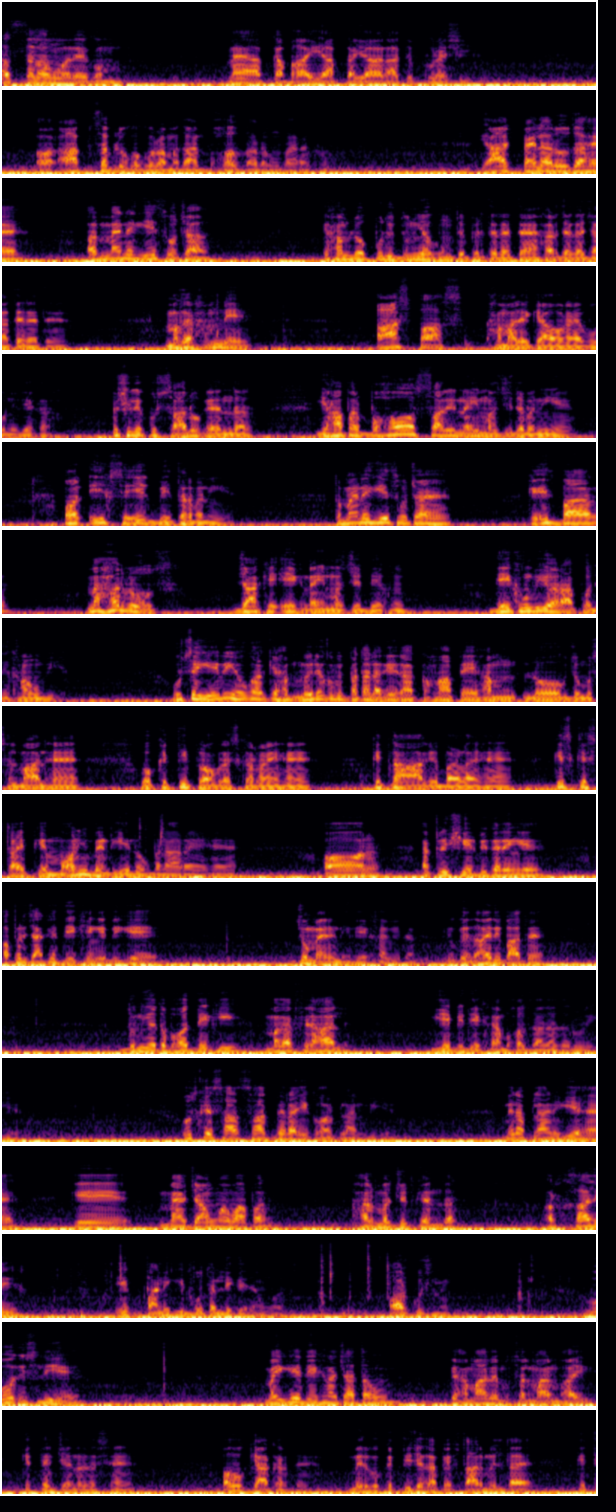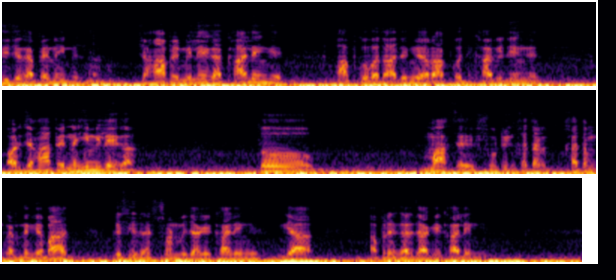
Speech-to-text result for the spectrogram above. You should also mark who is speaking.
Speaker 1: असलकुम मैं आपका भाई, आपका यार आतिफ कुरैशी। और आप सब लोगों को रमज़ान बहुत ज़्यादा मुबारक हो। आज पहला रोज़ा है और मैंने ये सोचा कि हम लोग पूरी दुनिया घूमते फिरते रहते हैं, हर जगह जाते रहते हैं। मगर हमने आस पास हमारे क्या हो रहा है वो नहीं देखा। पिछले कुछ सालों के अंदर यहाँ पर बहुत सारी नई मस्जिदें बनी हैं और एक से एक बेहतर बनी है। तो मैंने ये सोचा है कि इस बार मैं हर रोज़ जाके एक नई मस्जिद देखूँ देखूँ भी और आपको दिखाऊँ भी। उससे ये भी होगा कि हम, मेरे को भी पता लगेगा कहाँ पे हम लोग जो मुसलमान हैं, वो कितनी प्रोग्रेस कर रहे हैं, कितना आगे बढ़ रहे हैं किस किस टाइप के मॉन्यूमेंट ये लोग बना रहे हैं। और अप्रिशिएट भी करेंगे और फिर जाके देखेंगे भी कि जो मैंने नहीं देखा अभी तक। क्योंकि ज़ाहिर बात है, दुनिया तो बहुत देखी, मगर फ़िलहाल ये भी देखना बहुत ज़्यादा ज़रूरी है। उसके साथ साथ मेरा एक और प्लान भी है। मेरा प्लान ये है कि मैं जाऊँगा वहाँ पर, हर मस्जिद के अंदर, और खाली एक पानी की बोतल लेके जाऊँगा, और कुछ नहीं। वो इसलिए मैं ये देखना चाहता हूँ कि हमारे मुसलमान भाई कितने जेनरस हैं, और वो क्या करते हैं। मेरे को कितनी जगह पे इफ्तार मिलता है, कितनी जगह पे नहीं मिलता। जहाँ पे मिलेगा खा लेंगे, आपको बता देंगे और आपको दिखा भी देंगे। और जहाँ पे नहीं मिलेगा तो माँ से शूटिंग खत्म ख़त्म करने के बाद किसी रेस्टोरेंट में जाके खा लेंगे या अपने घर जाके खा लेंगे।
